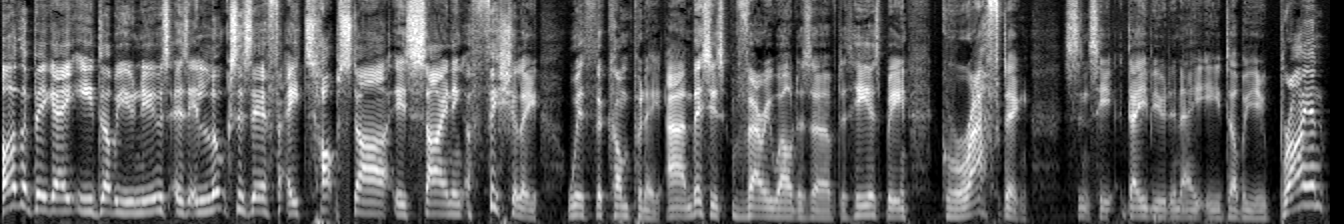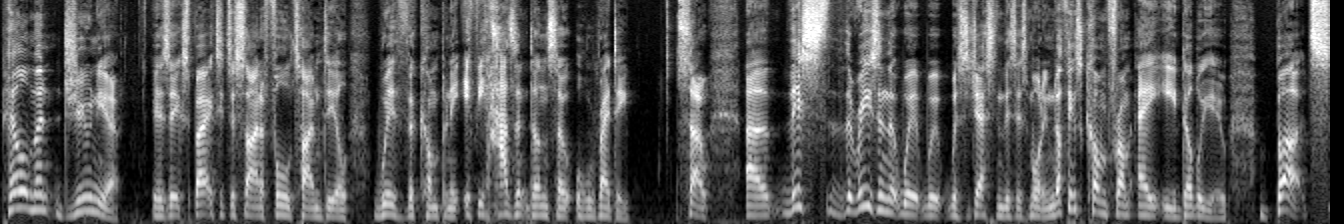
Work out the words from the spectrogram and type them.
Other big AEW news is it looks as if a top star is signing officially with the company. And this is very well deserved as he has been grafting since he debuted in AEW. Brian Pillman Jr is expected to sign a full time deal with the company if he hasn't done so already. So, uh, this the reason that we're, we're suggesting this this morning. Nothing's come from AEW, but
